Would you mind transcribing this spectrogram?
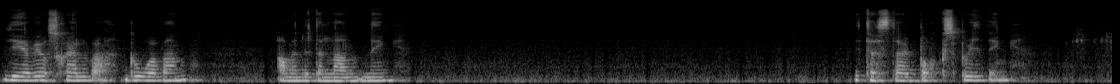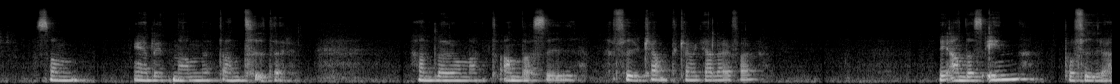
ger vi oss själva gåvan av en liten landning. Vi testar box breathing som enligt namnet antyder handlar om att andas i fyrkant kan vi kalla det för. Vi andas in på fyra.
